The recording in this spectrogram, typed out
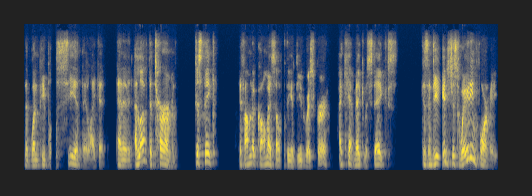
that when people see it, they like it. And it, I love the term. Just think if I'm going to call myself the Indeed Whisperer, I can't make mistakes because Indeed's just waiting for me.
